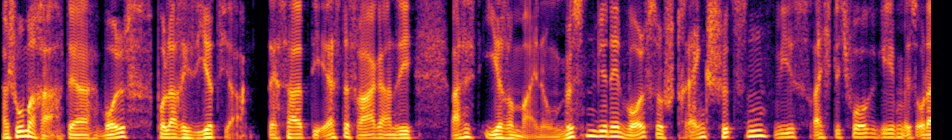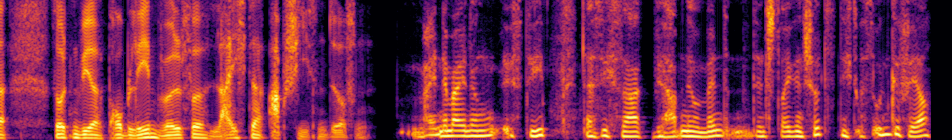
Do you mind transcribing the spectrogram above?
Herr Schumacher, der Wolf polarisiert ja. Deshalb die erste Frage an Sie. Was ist Ihre Meinung? Müssen wir den Wolf so streng schützen, wie es rechtlich vorgegeben ist, oder sollten wir Problemwölfe leichter abschießen dürfen? Meine Meinung ist die, dass ich sage, wir haben im Moment den strengen Schutz nicht aus ungefähr,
